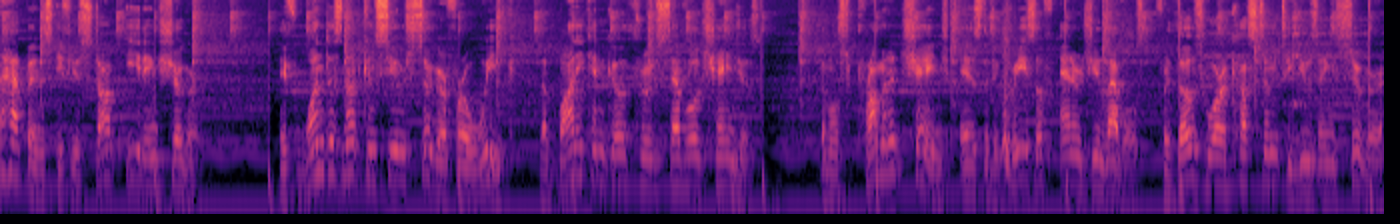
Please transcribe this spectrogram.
happens if you stop eating sugar? If one does not consume sugar for a week, the body can go through several changes. The most prominent change is the decrease of energy levels for those who are accustomed to using sugar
